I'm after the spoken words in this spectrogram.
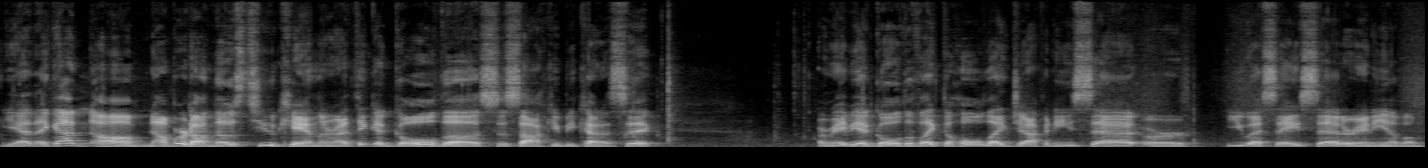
Yeah, they got um, numbered on those too, Candler. I think a gold uh, Sasaki would be kind of sick. Or maybe a gold of like the whole like Japanese set or USA set or any of them.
